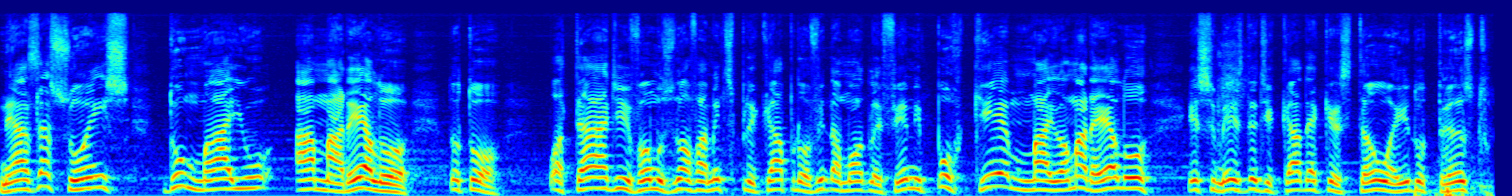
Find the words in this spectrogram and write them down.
né, as ações do Maio Amarelo. Doutor, boa tarde. Vamos novamente explicar para o ouvinte da Módulo FM por que Maio Amarelo, esse mês dedicado à questão aí do trânsito.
